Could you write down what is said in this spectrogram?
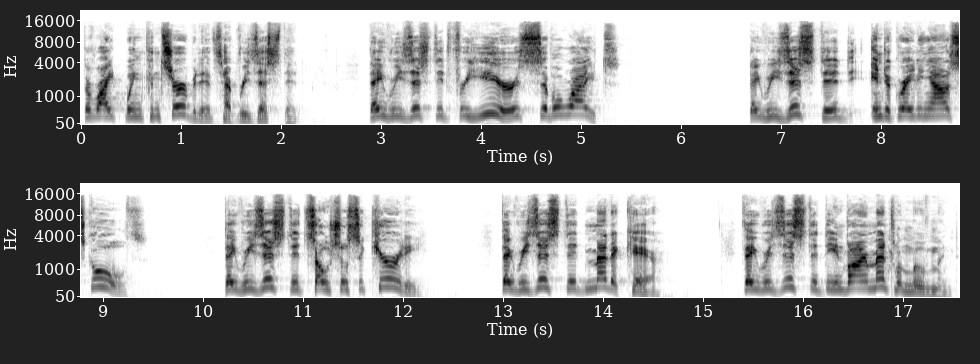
The right wing conservatives have resisted. They resisted for years civil rights. They resisted integrating our schools. They resisted Social Security. They resisted Medicare. They resisted the environmental movement.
